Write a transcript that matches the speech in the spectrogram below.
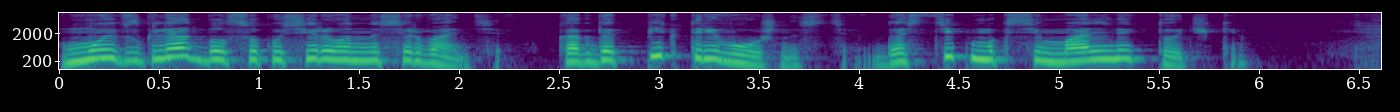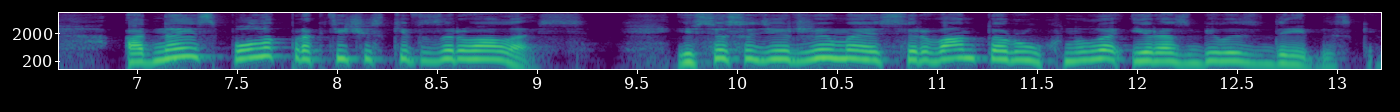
Мой взгляд был сфокусирован на серванте. Когда пик тревожности достиг максимальной точки, одна из полок практически взорвалась и все содержимое серванта рухнуло и разбилось в дребезги.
